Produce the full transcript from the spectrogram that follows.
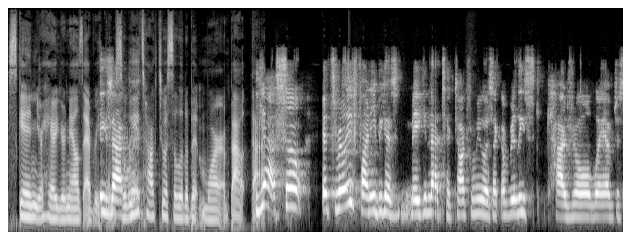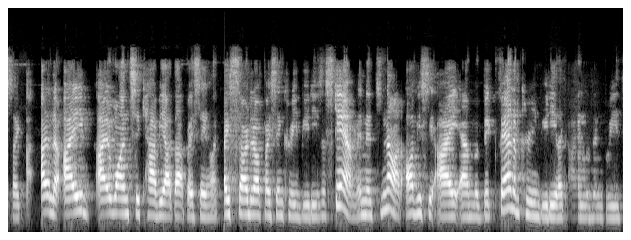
skin, your hair, your nails, everything. Exactly. So, will you talk to us a little bit more about that? Yeah. So it's really funny because making that TikTok for me was like a really casual way of just like I don't know. I I want to caveat that by saying like I started off by saying Korean beauty is a scam, and it's not. Obviously, I am a big fan of Korean beauty. Like I live and breathe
